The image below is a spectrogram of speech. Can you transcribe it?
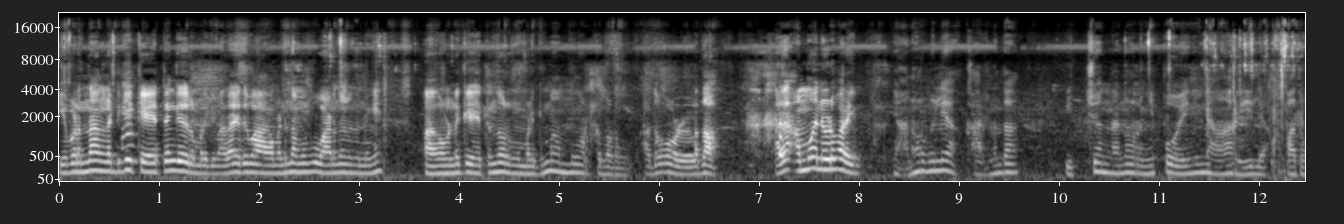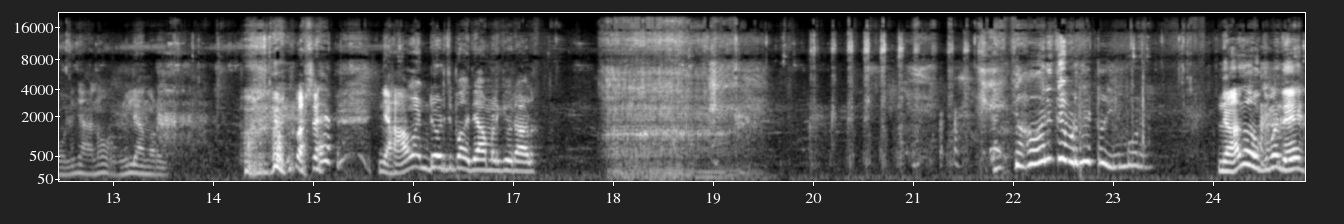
ഇവിടുന്ന് അങ്ങോട്ടേക്ക് കയറ്റം കയറുമ്പോഴേക്കും അതായത് വാഗമണ്ണി നമ്മൾ പോവാണെന്നുണ്ടെങ്കിൽ വാഗമണ്ണി കയറ്റം തുടങ്ങുമ്പോഴേക്കും അമ്മ ഉറക്കം തുടങ്ങും. അത് ഉള്ളതാ. അത് അമ്മ എന്നോട് പറയും ഞാൻ ഉറങ്ങില്ല. കാരണം എന്താ? ഇച്ചു എങ്ങനെ ഉറങ്ങിപ്പോയെങ്കിൽ ഞാൻ അറിയില്ല. അപ്പൊ അതുകൊണ്ട് ഞാൻ ഉറങ്ങില്ല എന്ന് പറയും. പക്ഷെ ഞാൻ വണ്ടി ഓടിച്ച് പകുതി ആകുമ്പോഴേക്കും ഒരാൾ ഞാനിത് എവിടെ ട്രെയിൻ പോണേ? ഞാൻ നോക്കുമ്പോ ദേ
